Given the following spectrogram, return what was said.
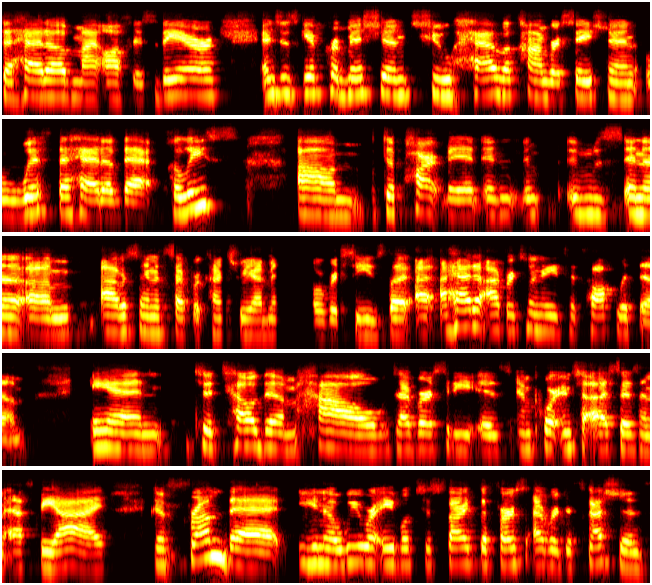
the head of my office there and just get permission to have a conversation with the head of that police um, department. And it was in a, um, obviously in a separate country. I overseas, but I, I, had an opportunity to talk with them and to tell them how diversity is important to us as an FBI. And from that, you know, we were able to start the first ever discussions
